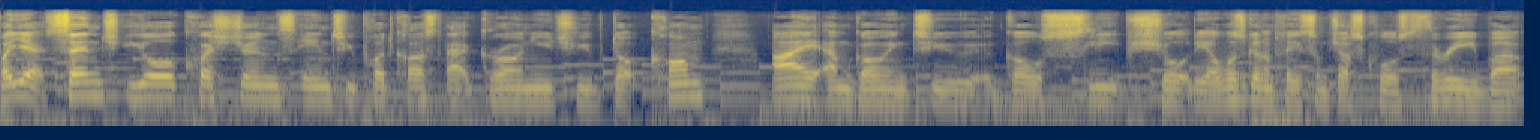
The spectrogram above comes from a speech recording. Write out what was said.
But yeah, send your questions into podcast at growonyoutube.com. I am going to go sleep shortly. I was going to play some Just Cause 3, but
